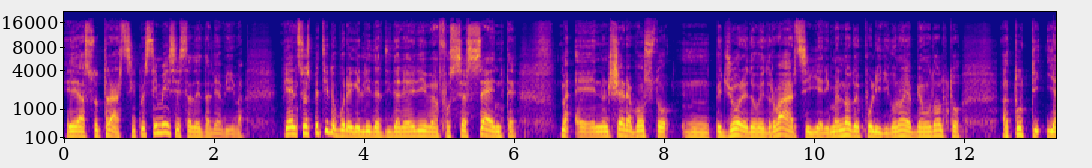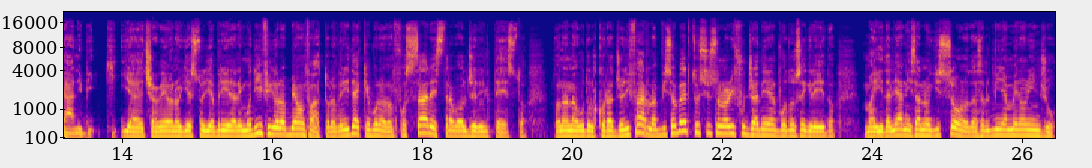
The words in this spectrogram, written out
e a sottrarsi in questi mesi è stata Italia Viva. Vi è insospettito pure che il leader di Italia Viva fosse assente? Ma eh, non c'era posto mh, peggiore dove trovarsi ieri, ma il noto è politico. Noi abbiamo tolto a tutti gli alibi. Chi, eh, ci avevano chiesto di aprire le modifiche, lo abbiamo fatto. La verità è che volevano affossare e stravolgere il testo. Non hanno avuto il coraggio di farlo, a viso aperto si sono rifugiati nel voto segreto. Ma gli italiani sanno chi sono, da Salvini a Meloni in giù.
